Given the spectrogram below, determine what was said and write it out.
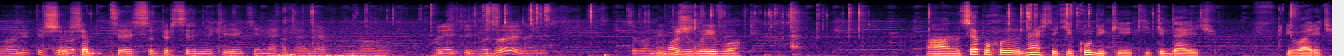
Вони типу. Що- що- Це суперсірники, які не, не ну, горять під водою навіть. Це вони. Можливо. А, ну це, походу, знаєш, такі кубики, які кидають і варять.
